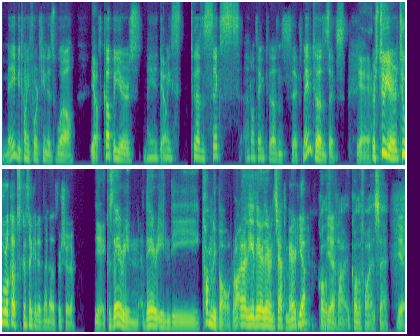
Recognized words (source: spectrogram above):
maybe 2014 as well. Yeah, a couple years, maybe 20, yep. 2006. I don't think 2006, maybe 2006. Yeah, there's two yeah. years, two World Cups consecutive. I know for sure. Yeah, because they're in they're in the CONMEBOL, right? Oh, yeah, they're they're in South America yeah. qualifier, yeah. qualifiers. So yeah,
